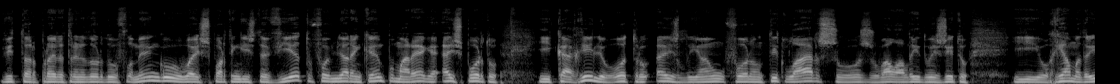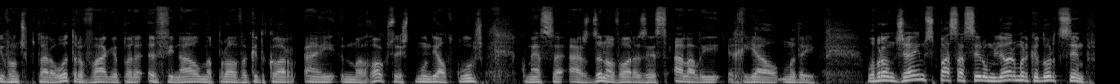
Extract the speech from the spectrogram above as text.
Vítor Pereira, treinador do Flamengo, o ex-sportinguista Vieto foi melhor em campo, Marega, ex-Porto e Carrilho, outro ex-Leão, foram titulares. Hoje o Al-Ali do Egito e o Real Madrid vão disputar a outra vaga para a final na prova que decorre em Marrocos. Este Mundial de Clubes começa às 19 horas esse Al-Ali Real Madrid. LeBron James passa a ser o melhor marcador de sempre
